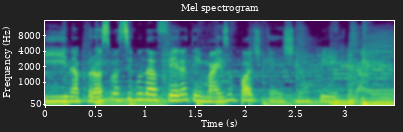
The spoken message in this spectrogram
E na próxima segunda-feira tem mais um podcast. Não perca!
